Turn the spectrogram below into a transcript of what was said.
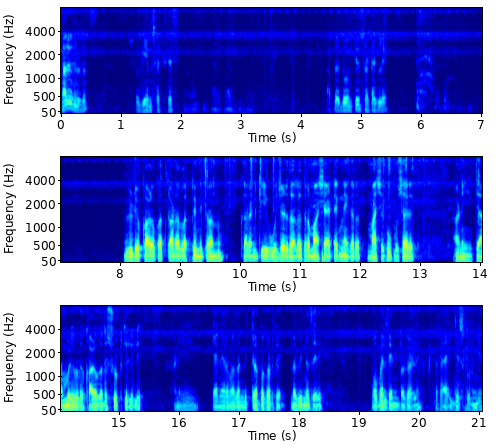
चालू आहे व्हिडिओ सो गेम सक्सेस आपले दोन तीन सटकले. व्हिडिओ काळोखात काढायला लागतोय मित्रांनो. कारण की उजेड झाला तर मासे अटॅक नाही करत. मासे खूप हुशार आहेत. आणि त्यामुळे व्हिडिओ काळोखातच शूट केलेले आणि कॅमेरा माझा मित्र पकडतोय. नवीनच आहे. मोबाईल त्यांनी पकडला आहे तर ॲडजस्ट करून घ्या.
